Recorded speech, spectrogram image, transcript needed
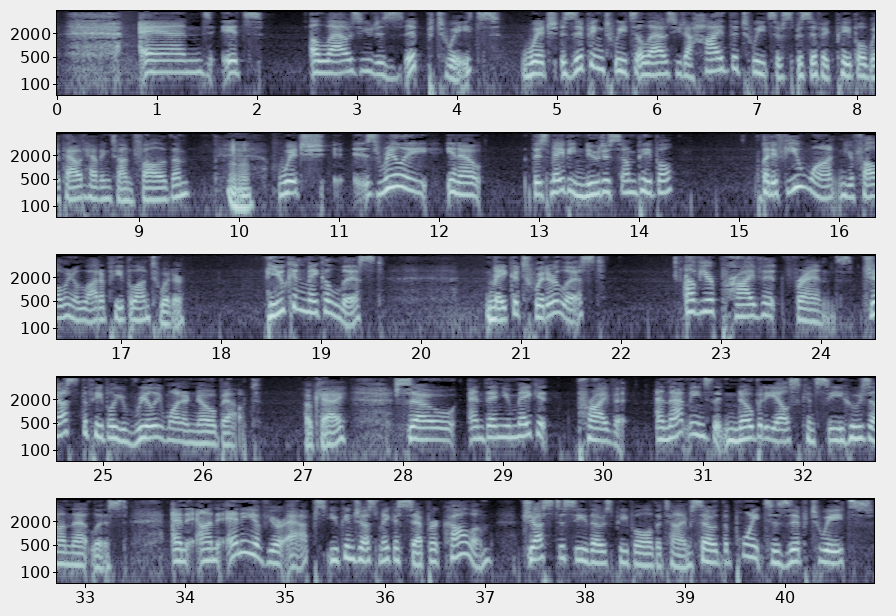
and it allows you to zip tweets, which zipping tweets allows you to hide the tweets of specific people without having to unfollow them, mm-hmm. which is really, you know, this may be new to some people, but if you want, and you're following a lot of people on Twitter, you can make a list, make a Twitter list of your private friends, just the people you really want to know about. Okay? So, and then you make it private. And that means that nobody else can see who's on that list. And on any of your apps, you can just make a separate column just to see those people all the time. So the point to zip tweets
